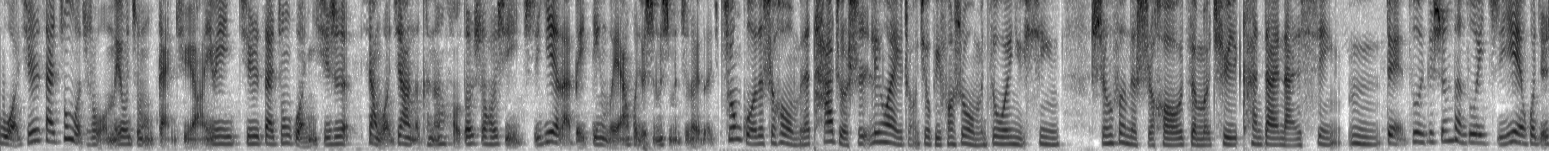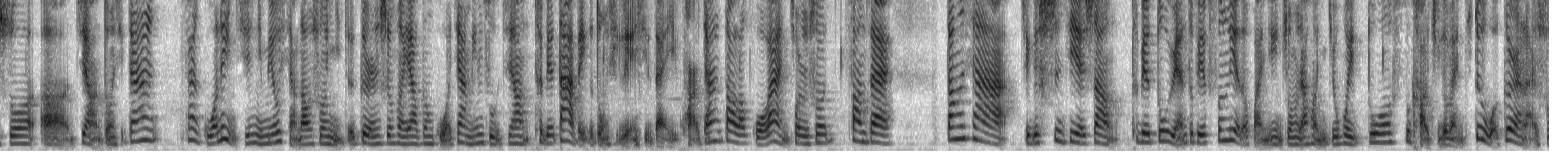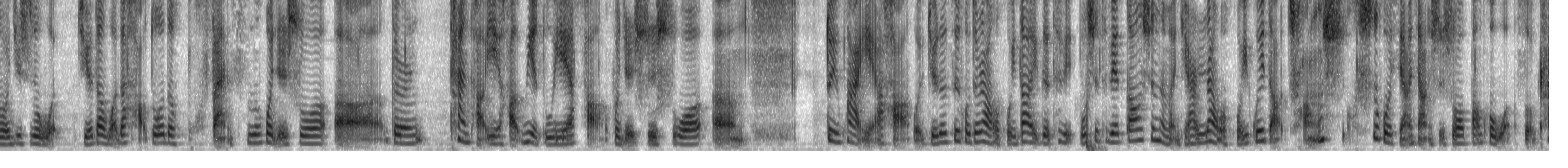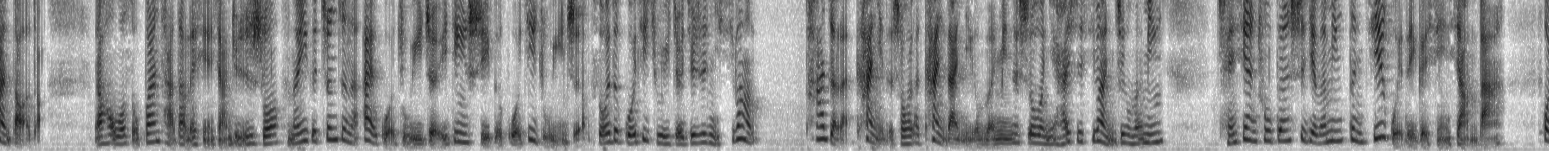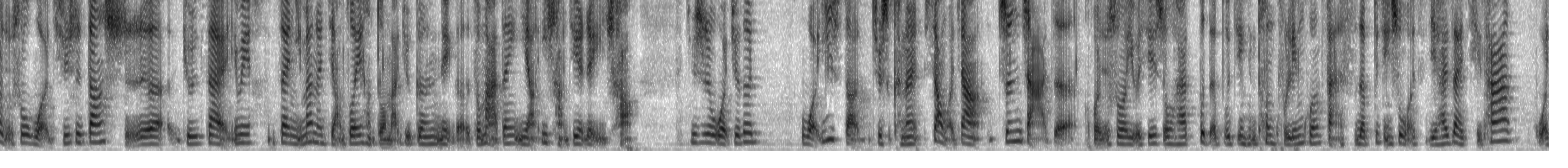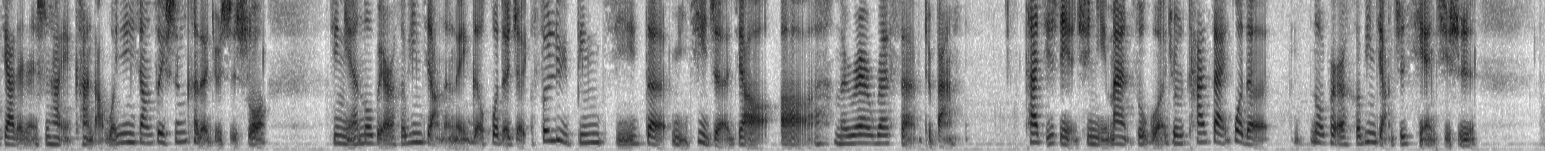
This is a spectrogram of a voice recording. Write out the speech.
我其实在中国的时候，我没有这种感觉啊，因为其实在中国，你其实像我这样的，可能好多时候是以职业来被定位啊，或者什么什么之类的。中国的时候，我们的他者是另外一种，就比方说我们作为女性身份的时候，怎么去看待男性？嗯，对，作为一个身份，作为职业，或者说呃这样东西。当然，在国内，其实你没有想到说你的个人身份要跟国家、民族这样特别大的一个东西联系在一块儿。但是到了国外，或者说放在。当下这个世界上特别多元、特别分裂的环境中，然后你就会多思考这个问题。对我个人来说，就是我觉得我的好多的反思，或者说呃个人探讨也好、阅读也好，或者是说嗯对话也好，我觉得最后都让我回到一个特别不是特别高深的问题，而是让我回归到常识。事后想想是说，包括我所看到的，然后我所观察到的现象，就是说，可能一个真正的爱国主义者一定是一个国际主义者。所谓的国际主义者，就是你希望。他者来看你的时候，来看待你一个文明的时候，你还是希望你这个文明呈现出跟世界文明更接轨的一个形象吧？或者说，我其实当时就是在，因为在尼曼的讲座也很多嘛，就跟那个走马灯一样，一场接着一场。就是我觉得，我意识到，就是可能像我这样挣扎着，或者说有些时候还不得不进行痛苦灵魂反思的，不仅是我自己，还在其他国家的人身上也看到。我印象最深刻的就是说。今年诺贝尔和平奖的那个获得者，菲律宾籍的女记者叫呃 Maria Ressa，对吧？她其实也去尼曼做过，就是她在获得诺贝尔和平奖之前，其实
